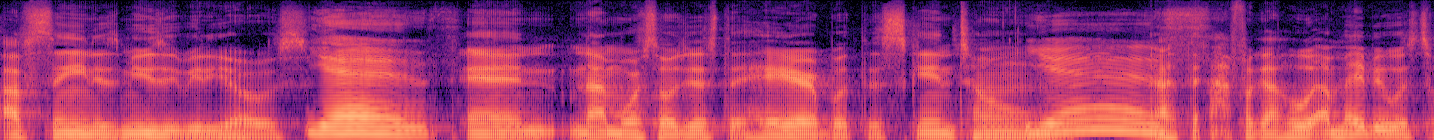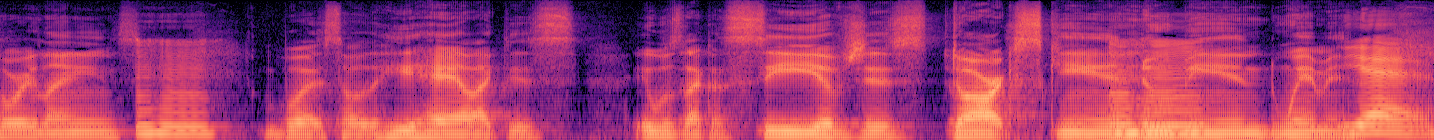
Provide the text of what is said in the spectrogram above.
I, have seen his music videos Yes, and not more so just the hair but the skin tone yes, i, th- I forgot who maybe it was tory lanez Mm-hmm. but so he had like this it was like a sea of just dark skinned Mm-hmm. nubian women yes.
